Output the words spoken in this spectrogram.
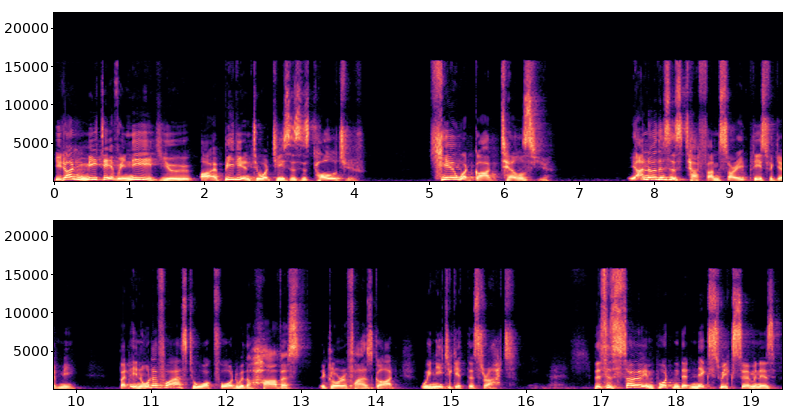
you don't meet every need, you are obedient to what Jesus has told you. Hear what God tells you. I know this is tough. I'm sorry. Please forgive me. But in order for us to walk forward with a harvest that glorifies God, we need to get this right. This is so important that next week's sermon is,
